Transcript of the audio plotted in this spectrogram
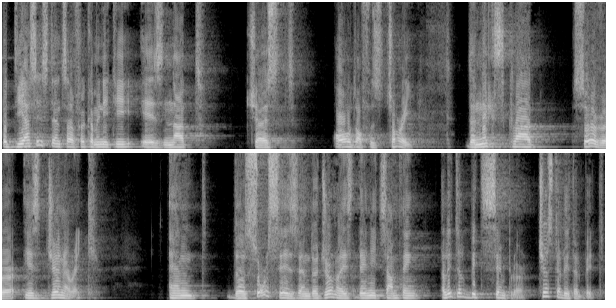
But the assistance of a community is not just all of a story. The Nextcloud server is generic. And the sources and the journalists, they need something a little bit simpler, just a little bit.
